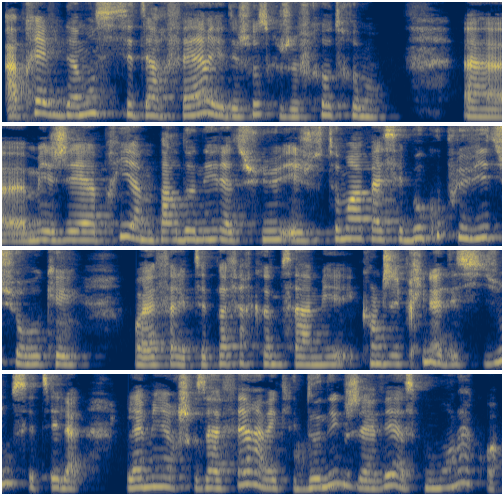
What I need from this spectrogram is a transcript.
Après, évidemment, si c'était à refaire, il y a des choses que je ferais autrement. Euh, mais j'ai appris à me pardonner là-dessus et justement à passer beaucoup plus vite sur OK, ouais, fallait peut-être pas faire comme ça. Mais quand j'ai pris la décision, c'était la, la meilleure chose à faire avec les données que j'avais à ce moment-là, quoi.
